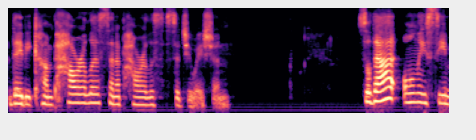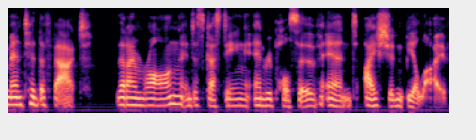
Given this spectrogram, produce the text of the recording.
They become powerless in a powerless situation. So that only cemented the fact that I'm wrong and disgusting and repulsive and I shouldn't be alive.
